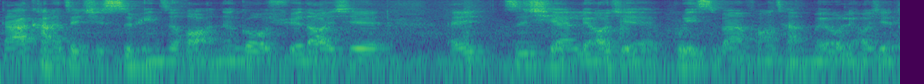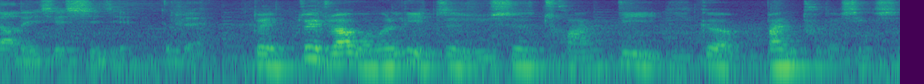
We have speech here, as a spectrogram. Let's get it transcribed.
大家看了这期视频之后啊，能够学到一些，哎，之前了解布里斯班房产没有了解到的一些细节，对不对？对，最主要我们立志于是传递一个本土的信息，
